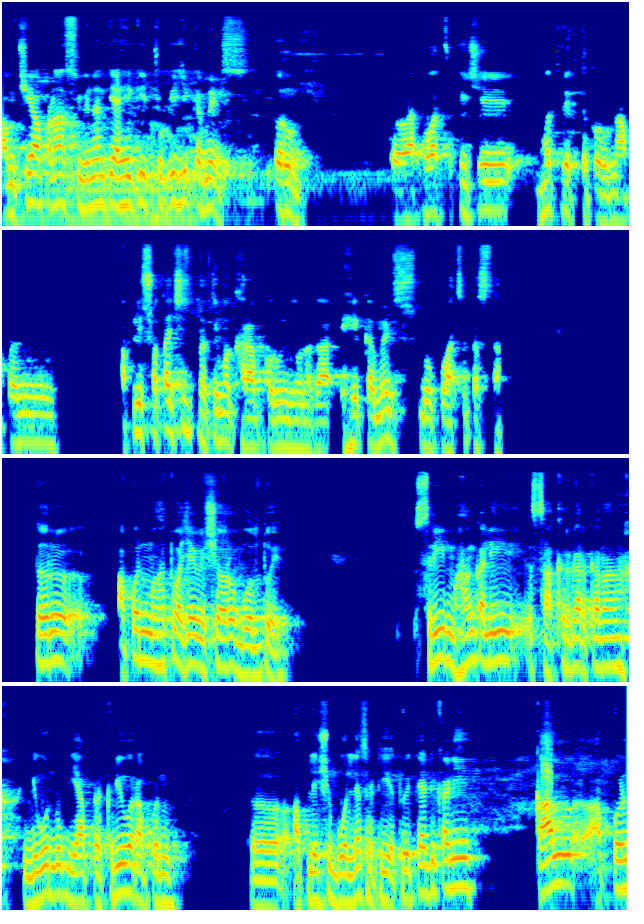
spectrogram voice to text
आमची आपणास विनंती आहे की चुकीची कमेंट्स करून अथवा चुकीचे मत व्यक्त करून आपण आपली स्वतःचीच प्रतिमा खराब करून घेऊ नका. हे कमेंट्स लोक वाचत असतात. तर आपण महत्त्वाच्या विषयावर बोलतोय. श्री महांकाली साखर कारखाना निवडणूक या प्रक्रियेवर आपण आपल्याशी बोलण्यासाठी येतोय. त्या ठिकाणी काल आपण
